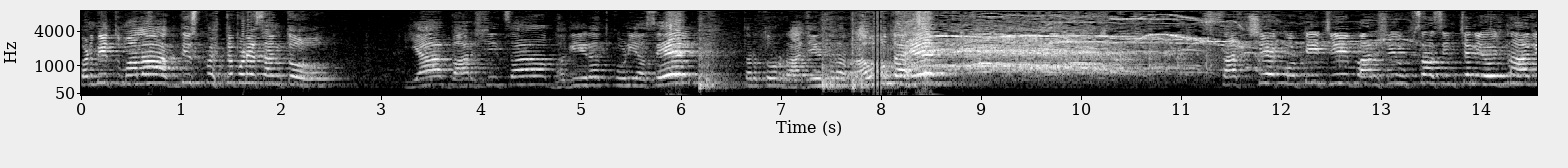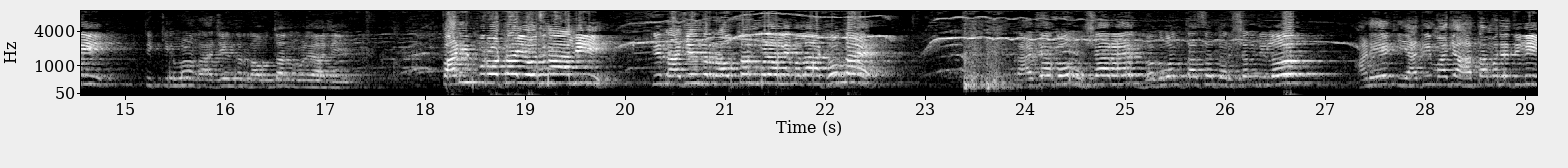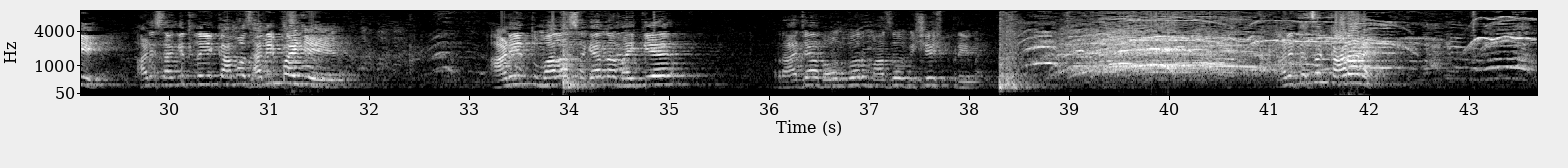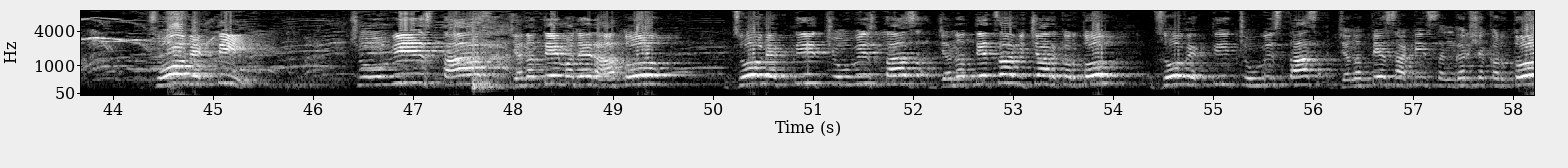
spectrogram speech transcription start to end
पण मी तुम्हाला अगदी स्पष्टपणे सांगतो या बार्शीचा भगीरथ कोणी असेल तर तो राजेंद्र राऊत आहे. सातशे कोटीची बार्शी उपसा सिंचन योजना आली ती केवळ राजेंद्र राऊतांमुळे आली. पाणी पुरवठा योजना आली ती राजेंद्र राऊतांमुळे आली मला आठवत आहे. राजा भाऊ हुशार आहेत भगवंताचं दर्शन दिलं आणि एक यादी माझ्या हातामध्ये दिली. आणि सांगितलं ही कामं झाली पाहिजे. आणि तुम्हाला सगळ्यांना माहिती आहे राजा भाऊंवर माझं विशेष प्रेम आहे. आणि त्याचं कारण आहे जो व्यक्ती चोवीस तास जनतेमध्ये राहतो जो व्यक्ती चोवीस तास जनतेचा विचार करतो जो व्यक्ती चोवीस तास जनतेसाठी संघर्ष करतो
